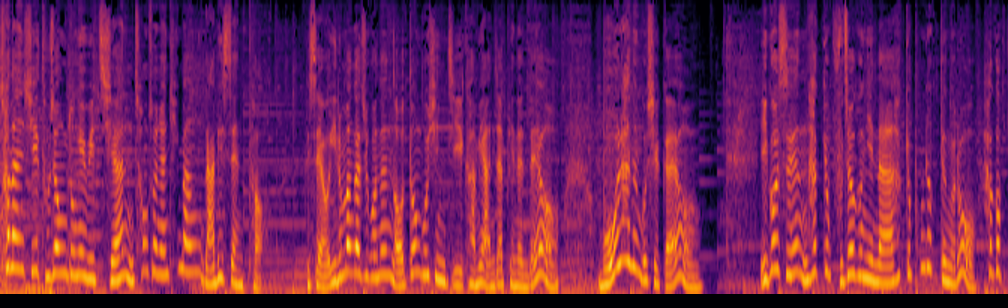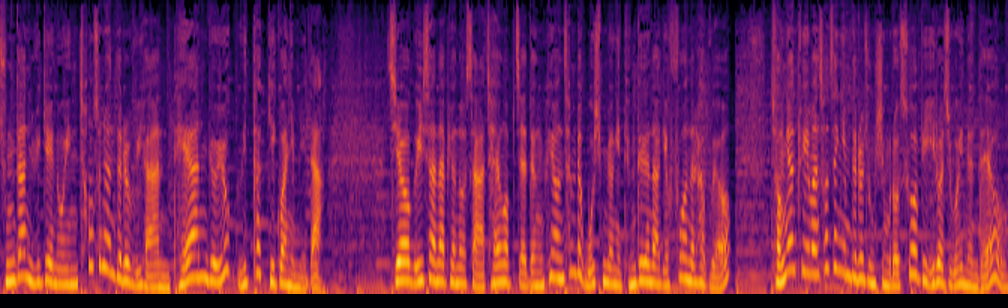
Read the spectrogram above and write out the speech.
천안시 두정동에 위치한 청소년 희망 나비센터. 글쎄요, 이름만 가지고는 어떤 곳인지 감이 안 잡히는데요. 뭘 하는 곳일까요? 이곳은 학교 부적응이나 학교 폭력 등으로 학업 중단 위기에 놓인 청소년들을 위한 대안교육 위탁기관입니다. 지역 의사나 변호사, 자영업자 등 회원 350명이 든든하게 후원을 하고요. 정년 퇴임한 선생님들을 중심으로 수업이 이뤄지고 있는데요.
